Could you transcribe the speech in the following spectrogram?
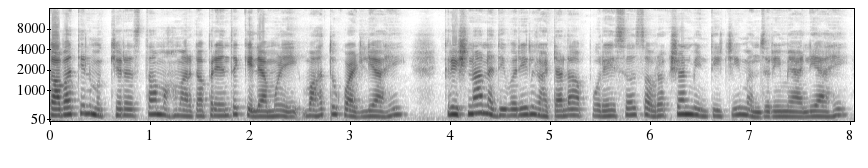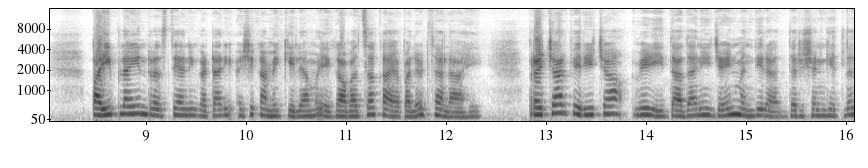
गावातील मुख्य रस्ता महामार्गापर्यंत केल्यामुळे वाहतूक वाढली आहे. कृष्णा नदीवरील घाटाला पुरेसं संरक्षण भिंतीची मंजुरी मिळाली आहे. पाईपलाईन रस्ते आणि गटारी अशी कामे केल्यामुळे गावाचा कायापालट झाला आहे. प्रचार फेरीच्या वेळी दादांनी जैन मंदिरात दर्शन घेतलं.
